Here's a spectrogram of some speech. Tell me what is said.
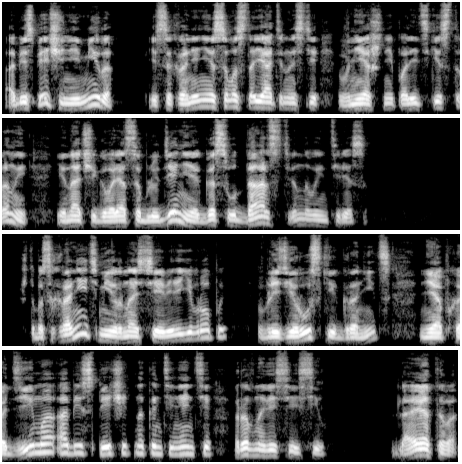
обеспечение мира – и сохранение самостоятельности внешней политики страны, иначе говоря, соблюдение государственного интереса. Чтобы сохранить мир на севере Европы, вблизи русских границ, необходимо обеспечить на континенте равновесие сил. Для этого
